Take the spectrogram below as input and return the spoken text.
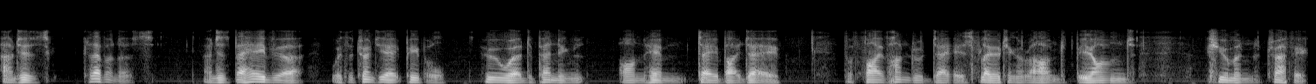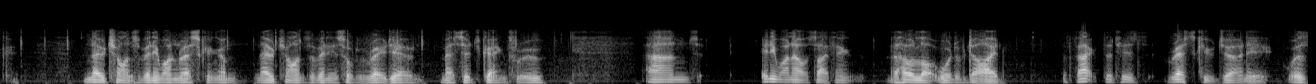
and his cleverness and his behavior with the 28 people who were depending on him day by day for 500 days floating around beyond human traffic. No chance of anyone rescuing them, no chance of any sort of radio message going through. And anyone else, I think, the whole lot would have died. The fact that his rescue journey was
